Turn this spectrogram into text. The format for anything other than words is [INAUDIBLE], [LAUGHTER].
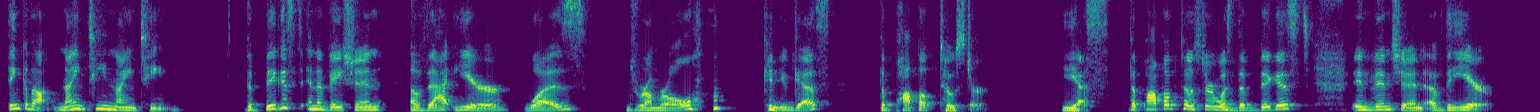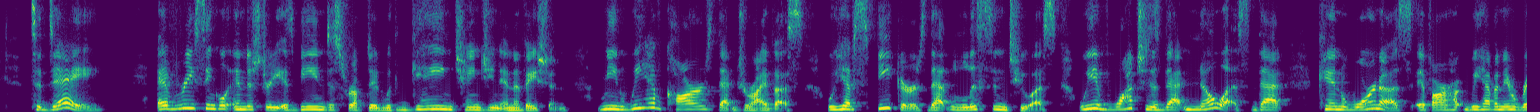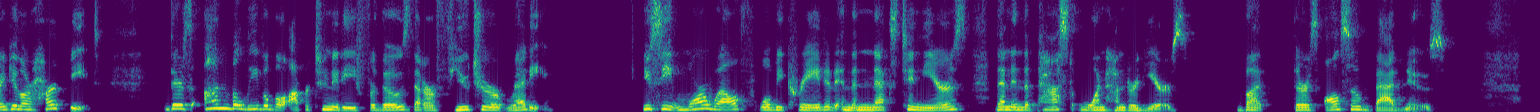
Think about 1919. The biggest innovation of that year was drumroll. [LAUGHS] Can you guess? The pop-up toaster. Yes, the pop-up toaster was the biggest invention of the year. Today, every single industry is being disrupted with game changing innovation. I mean, we have cars that drive us. We have speakers that listen to us. We have watches that know us, that can warn us if our, we have an irregular heartbeat. There's unbelievable opportunity for those that are future ready. You see, more wealth will be created in the next 10 years than in the past 100 years. But there's also bad news.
